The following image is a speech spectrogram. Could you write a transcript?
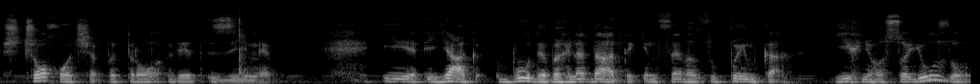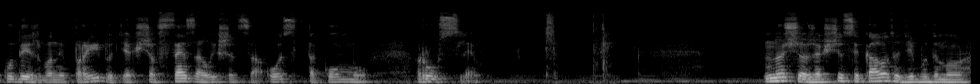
що хоче Петро від Зіни? І як буде виглядати кінцева зупинка їхнього союзу, куди ж вони прийдуть, якщо все залишиться ось в такому руслі? Ну що ж, якщо цікаво, тоді будемо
